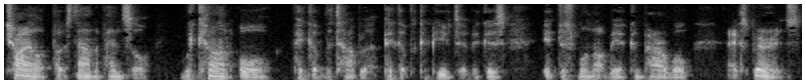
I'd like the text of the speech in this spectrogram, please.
child puts down the pencil, we can't all pick up the tablet, pick up the computer because it just will not be a comparable experience.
